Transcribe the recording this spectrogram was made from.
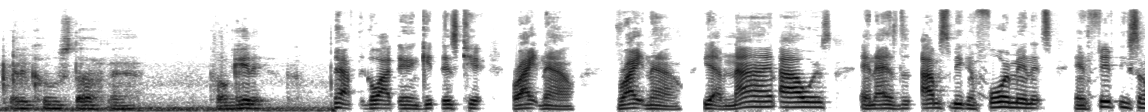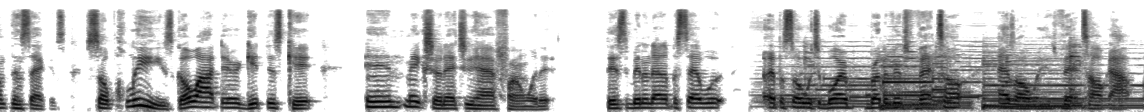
Pretty cool stuff, man. Go get it. You have to go out there and get this kit right now, right now. You have nine hours, and as the, I'm speaking, four minutes and 50 something seconds. So please go out there, get this kit, and make sure that you have fun with it. This has been another episode with, episode with your boy, Brother Vince Vet Talk. As always, Vet Talk out.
